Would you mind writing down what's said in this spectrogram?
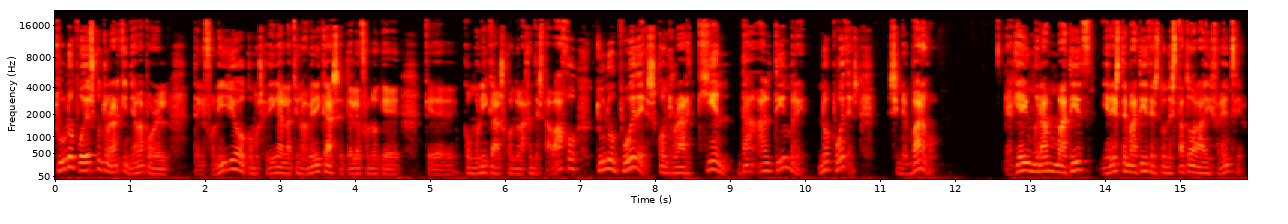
Tú no puedes controlar quién llama por el telefonillo o como se diga en Latinoamérica, ese teléfono que, que comunicas cuando la gente está abajo. Tú no puedes controlar quién da al timbre. No puedes. Sin embargo, y aquí hay un gran matiz, y en este matiz es donde está toda la diferencia.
